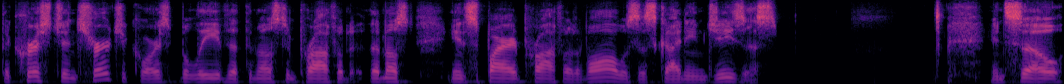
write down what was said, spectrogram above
the Christian church, of course, believed that the most, prophet, the most inspired prophet of all was this guy named Jesus. And so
